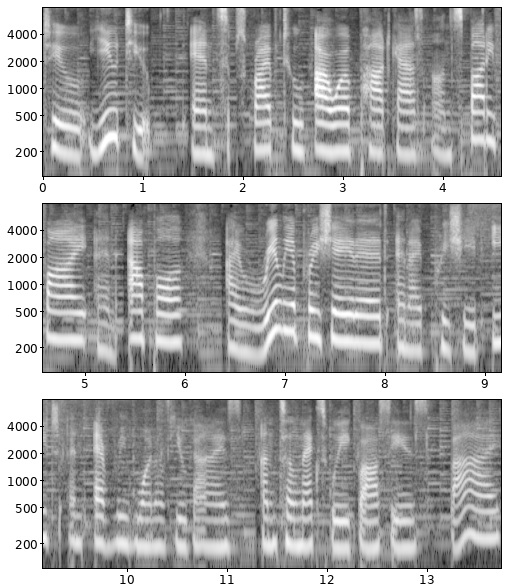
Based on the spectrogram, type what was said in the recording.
to YouTube and subscribe to our podcast on Spotify and Apple. I really appreciate it, and I appreciate each and every one of you guys. Until next week, bossies. Bye.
